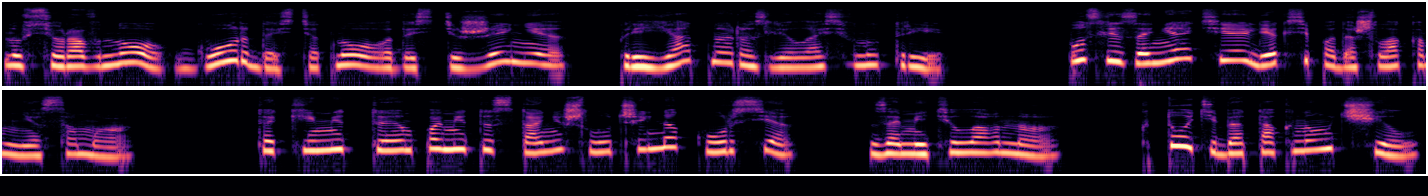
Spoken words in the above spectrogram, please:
но все равно гордость от нового достижения приятно разлилась внутри. После занятия Лекси подошла ко мне сама. «Такими темпами ты станешь лучшей на курсе», — заметила она. «Кто тебя так научил?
